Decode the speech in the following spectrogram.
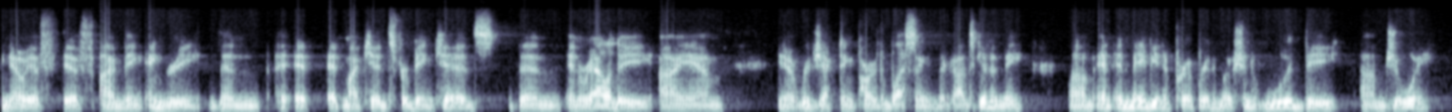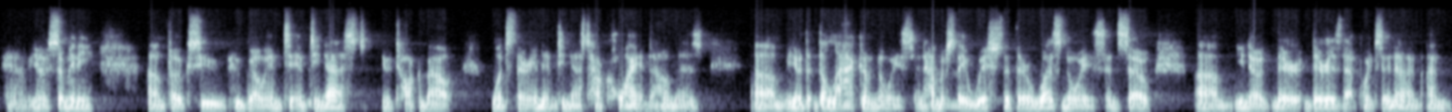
you know, if if I'm being angry, then at, at my kids for being kids, then in reality, I am, you know, rejecting part of the blessing that God's given me. Um, and and maybe an appropriate emotion would be um, joy you know, so many um, folks who who go into empty nest, you know, talk about once they're in empty nest how quiet the home is. Um, you know, the, the, lack of noise and how much they wish that there was noise. And so, um, you know, there there is that point So no, I'm I'm,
